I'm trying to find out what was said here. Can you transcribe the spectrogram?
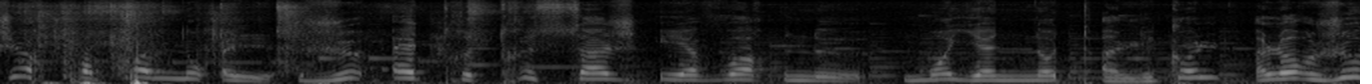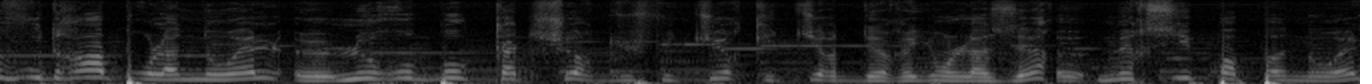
Cher Papa Noël, je veux être très sage et avoir une moyenne note à l'école. Alors je voudrais pour la Noël euh, le robot catcheur du futur qui tire des rayons laser. Euh, merci Papa Noël,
